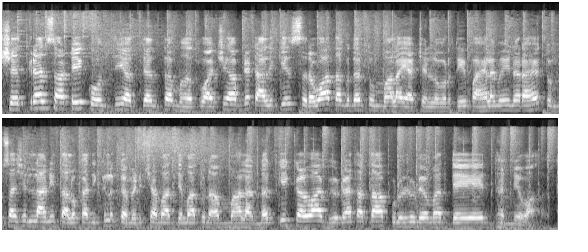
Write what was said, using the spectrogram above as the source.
शेतकऱ्यांसाठी कोणतीही अत्यंत महत्त्वाची अपडेट आली की सर्वात अगोदर तुम्हाला या चॅनलवरती पाहायला मिळणार आहे. तुमचा जिल्हा आणि तालुका देखील कमेंटच्या माध्यमातून आम्हाला नक्की कळवा. भेटूयात आता पुढील व्हिडिओमध्ये धन्यवाद.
